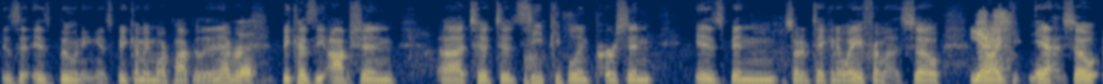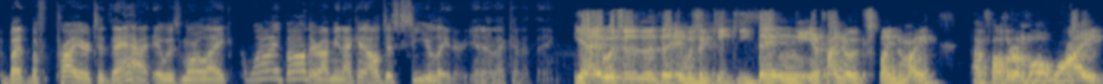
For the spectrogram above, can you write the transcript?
is is booming. It's becoming more popular than ever Yes. because the option uh, to to see people in person has been sort of taken away from us. So Yes. like yeah. So but bef- prior to that, it was more like why bother? I mean, I can I'll just see you later. You know that kind of thing. yeah it was a, the, the, it was a geeky thing. You know, trying to explain to my uh, father-in-law why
